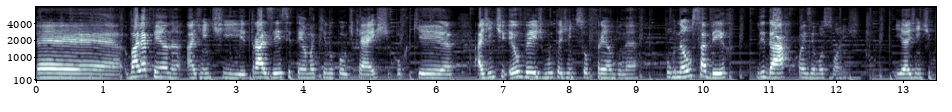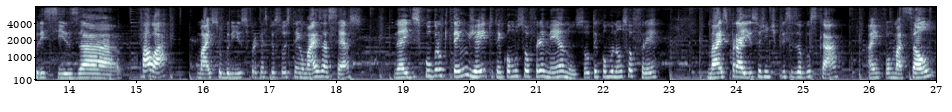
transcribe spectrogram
é, vale a pena a gente trazer esse tema aqui no podcast, porque a gente, eu vejo muita gente sofrendo, né, por não saber lidar com as emoções. E a gente precisa falar mais sobre isso para que as pessoas tenham mais acesso, né, e descubram que tem um jeito, tem como sofrer menos ou tem como não sofrer. Mas para isso a gente precisa buscar a informação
